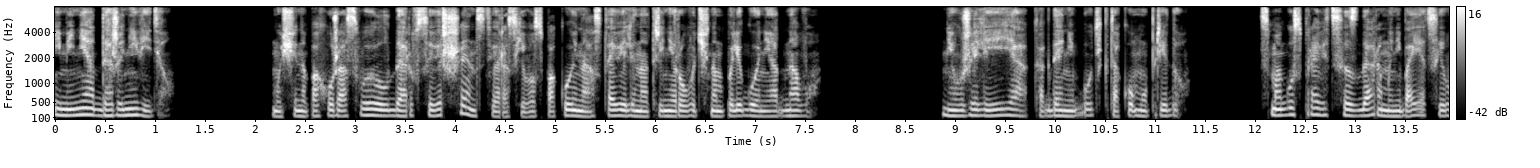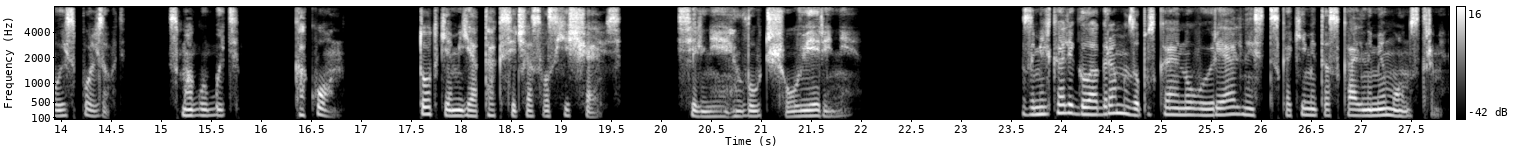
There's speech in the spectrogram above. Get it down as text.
И меня даже не видел. Мужчина, похоже, освоил дар в совершенстве, раз его спокойно оставили на тренировочном полигоне одного. Неужели и я когда-нибудь к такому приду? Смогу справиться с даром и не бояться его использовать. Смогу быть как он. Тот, кем я так сейчас восхищаюсь. Сильнее, лучше, увереннее. Замелькали голограммы, запуская новую реальность с какими-то скальными монстрами.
